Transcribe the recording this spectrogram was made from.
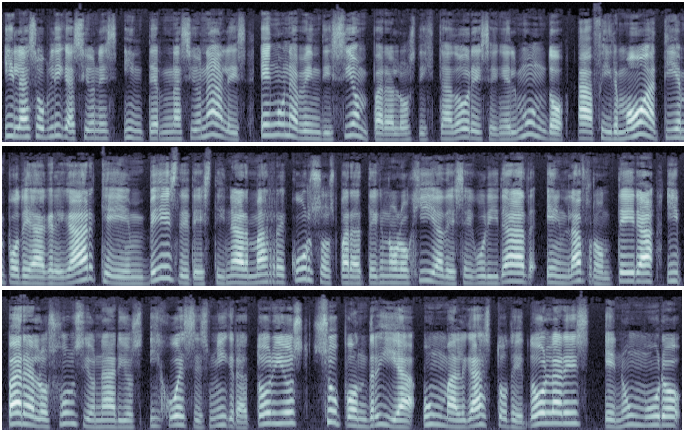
y las obligaciones internacionales en una bendición para los dictadores en el mundo, afirmó a tiempo de agregar que en vez de destinar más recursos para tecnología de seguridad en la frontera y para los funcionarios y jueces migratorios, supondría un mal gasto de dólares en un muro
